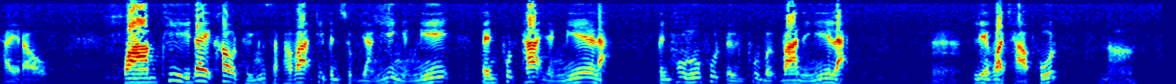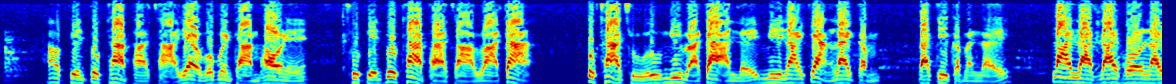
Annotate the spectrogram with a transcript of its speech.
ไทยเรา ความที่ได้เข้าถึงสภาวะที่เป็นสุขอย่างยิ่งอย่างนี้ เป็นพุทธะอย่างนี้แหละเป็นผู้รู้ผู้ตื่นผู้เบิกบานอย่างนี้แหละ เรียกว่าชาวพุทธเนาะเฮาเปลี่ยนพวกท่าผาฉายาว่าเป็นถามเฮาเนี่ยชูเปลี่ยนพวกท่าผาฉาวาจ้าพวกท่าชูมีวาจ้าอันไหนมีลายจ้างลายกับตาจีกับอันไหนลายลาดลายหอลาย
